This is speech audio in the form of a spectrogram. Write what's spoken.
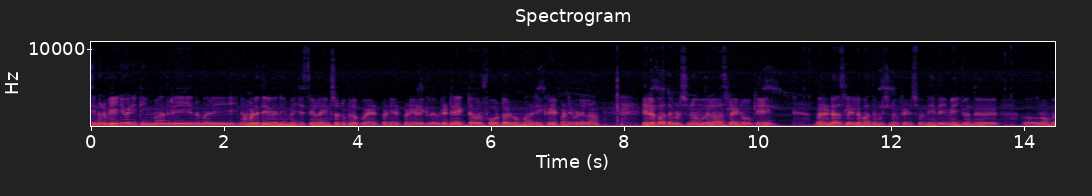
சின்ன ஒரு வீடியோ எடிட்டிங் மாதிரி என்ன மாதிரி நம்மளுக்கு தேவையான இமேஜஸ் எல்லாம் இன்சர்ட்டுக்குள்ளே போய் ஆட் பண்ணி ஆட் பண்ணி எடுக்கிறத விட டிரெக்டாக ஒரு ஃபோட்டோ ஆல்பம் மாதிரி க்ரியேட் பண்ணி விடலாம். இதில் பார்த்து முடிச்சுன்னா முதலாவது ஸ்லைட் ஓகே இப்போ ரெண்டாவது ஸ்லைடில் பார்த்த முடிச்சுன்னா ஃப்ரெண்ட்ஸ் வந்து இந்த இமேஜ் வந்து ரொம்ப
